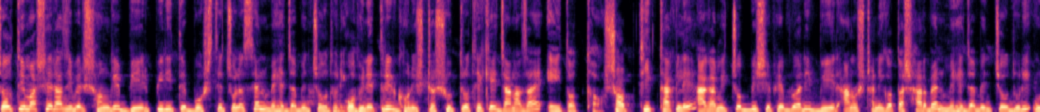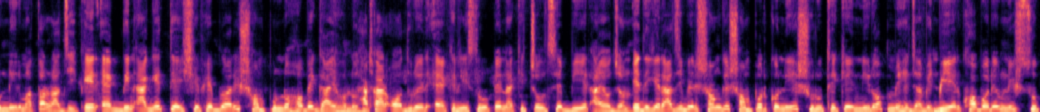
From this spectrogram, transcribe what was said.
চলতি মাসে রাজীবের সঙ্গে বিয়ের পিড়িতে বসতে চলেছেন মেহেজাবিন চৌধুরী। অভিনেত্রীর ঘনিষ্ঠ সূত্র থেকে জানা যায় এই তথ্য। সব ঠিক থাকলে আগামী চব্বিশে ফেব্রুয়ারি বিয়ের আনুষ্ঠানিকতা সারবেন মেহেজাবিন চৌধুরী ও নির্মাতা রাজীব। এর একদিন আগে তেইশে ফেব্রুয়ারি সম্পূর্ণ হবে গায়ে হলুদ। ঢাকার অধুরের এক রিসোর্টে নাকি চলছে বিয়ের আয়োজন। এদিকে রাজীবের সঙ্গে সম্পর্ক নিয়ে শুরু থেকে নীরব মেহেজাবিন। বিয়ের খবরেও নিশ্চুপ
